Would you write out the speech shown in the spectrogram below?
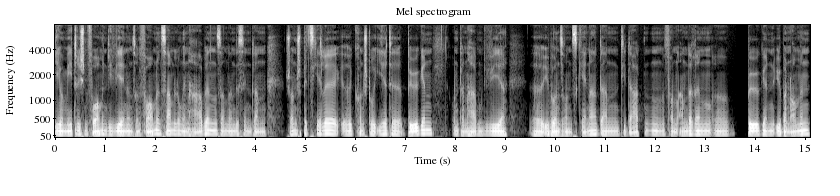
geometrischen Formen, die wir in unseren Formelsammlungen haben, sondern das sind dann schon spezielle äh, konstruierte Bögen und dann haben wir äh, über unseren Scanner dann die Daten von anderen äh, Bögen übernommen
